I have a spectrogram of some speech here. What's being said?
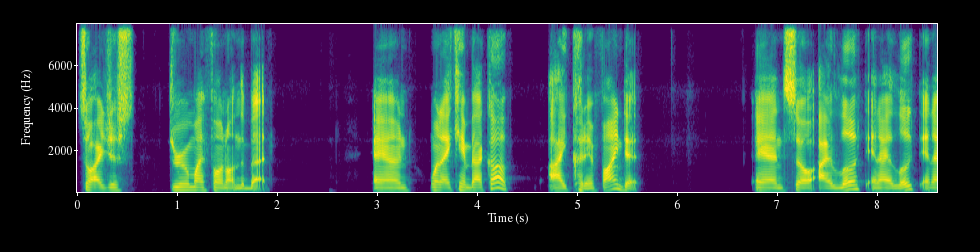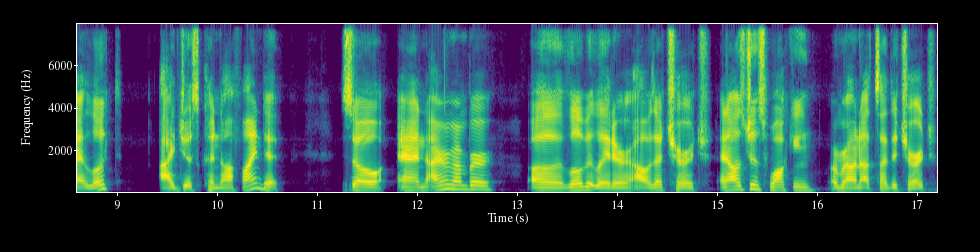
So I just threw my phone on the bed. And when I came back up, I couldn't find it. And so I looked and I looked and I looked. I just could not find it. So, mm-hmm. and I remember uh, a little bit later, I was at church and I was just walking around outside the church.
